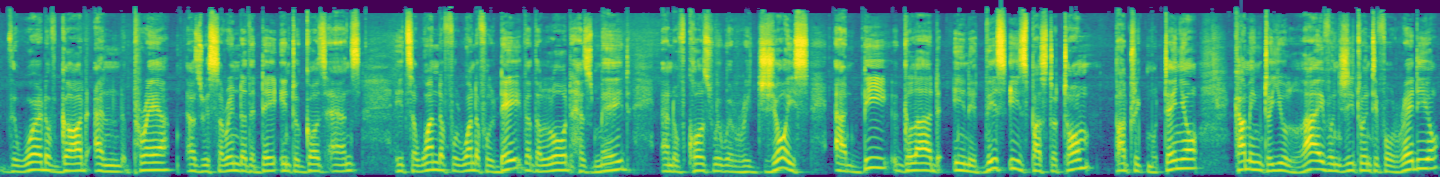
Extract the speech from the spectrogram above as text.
the Word of God and prayer as we surrender the day into God's hands. It's a wonderful, wonderful day that the Lord has made. And of course, we will rejoice and be glad in it. This is Pastor Tom Patrick Mutenyo coming to you live on G24 Radio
